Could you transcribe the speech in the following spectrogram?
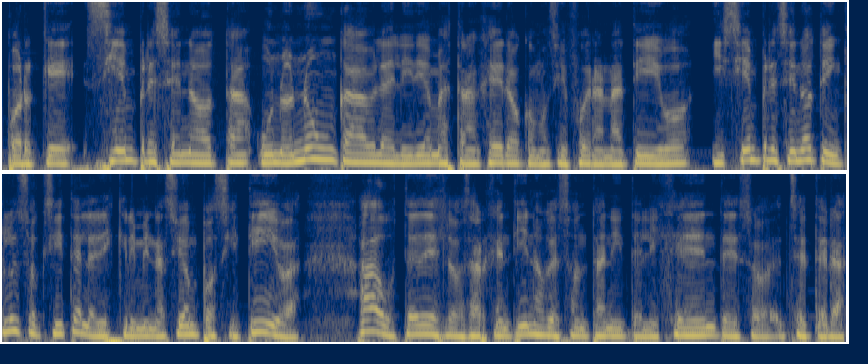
Porque siempre se nota, uno nunca habla el idioma extranjero como si fuera nativo, y siempre se nota, incluso existe la discriminación positiva. Ah, ustedes los argentinos que son tan inteligentes, etcétera,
